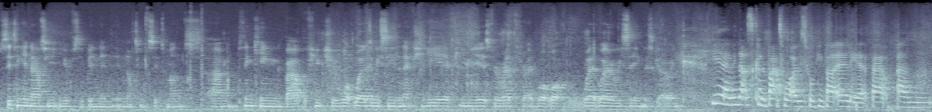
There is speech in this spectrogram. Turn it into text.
sitting here now, so you, have obviously been in, in Nottingham for six months, um, thinking about the future, what, where do we see the next year, few years for Red Thread? What, what, where, where are we seeing this going? Yeah, I mean, that's kind of back to what I was talking about earlier about um,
